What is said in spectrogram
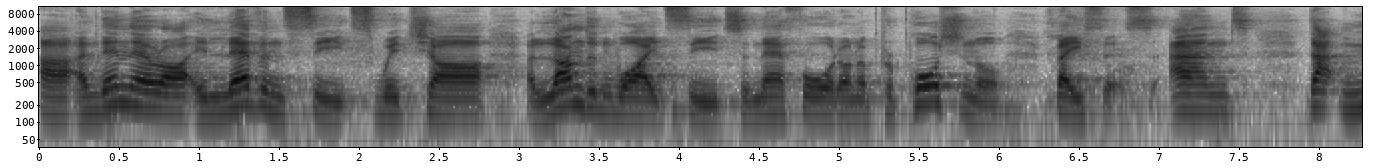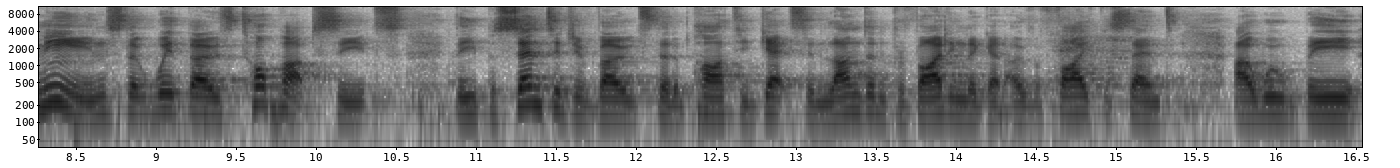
Uh, and then there are 11 seats which are London wide seats, and therefore on a proportional basis. And that means that with those top up seats, the percentage of votes that a party gets in London, providing they get over 5%, uh, will be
